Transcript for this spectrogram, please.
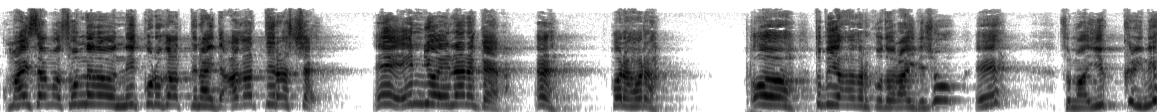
お前さんはそんなの寝っ転がってないで上がってらっしゃい。え遠慮はななかや。えほらほら。お飛び上がることないでしょ？えそのままゆっくりね。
